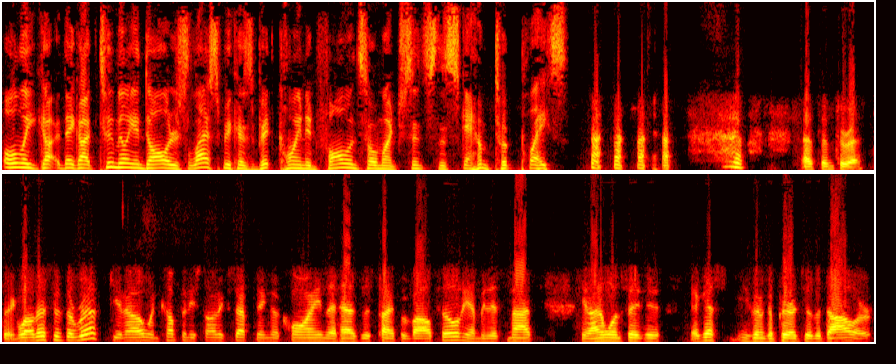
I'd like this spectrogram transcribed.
only got they got two million dollars less because Bitcoin had fallen so much since the scam took place. That's interesting. Well, this is the risk, you know, when companies start accepting a coin that has this type of volatility. I mean, it's not, you know, I don't want to say, I guess you're going to compare it to the dollar,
